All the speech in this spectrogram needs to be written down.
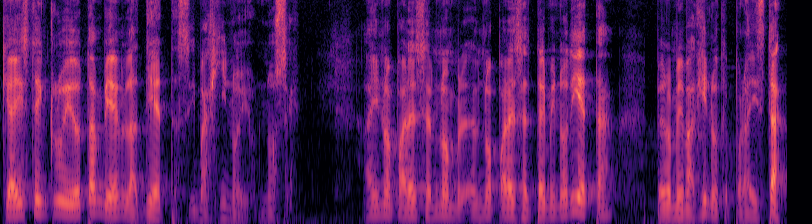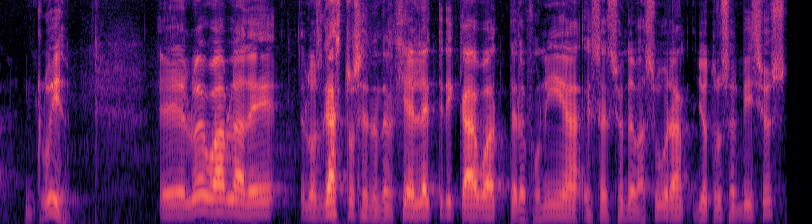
Que ahí está incluido también las dietas, imagino yo, no sé. Ahí no aparece el nombre, no aparece el término dieta, pero me imagino que por ahí está incluido. Eh, luego habla de los gastos en energía eléctrica, agua, telefonía, extracción de basura y otros servicios.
